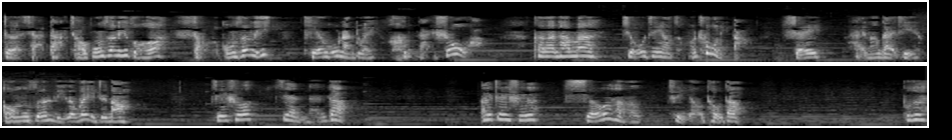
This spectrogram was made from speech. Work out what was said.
这下大乔公孙离组合少了公孙离，天宫战队很难受啊！看看他们究竟要怎么处理吧。谁还能代替公孙离的位置呢？解说剑南道。而这时，小冷却摇头道：“不对，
